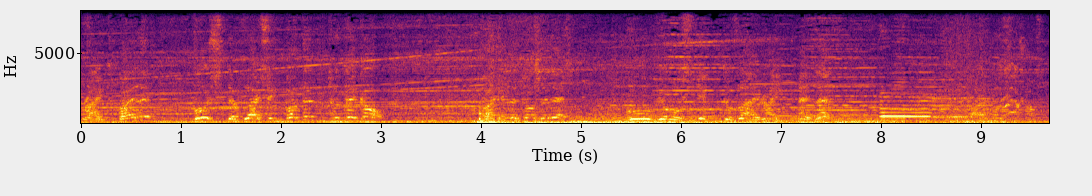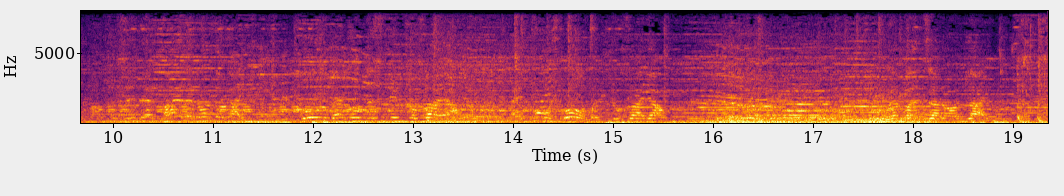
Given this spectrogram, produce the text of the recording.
Right, pilot. Push the flashing button to take off. Pilot on the left. Move your stick to fly right and left. I was just about to say that. Pilot on the right. Pull back on the stick to fly out. And push forward to fly out. Weapons are online.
